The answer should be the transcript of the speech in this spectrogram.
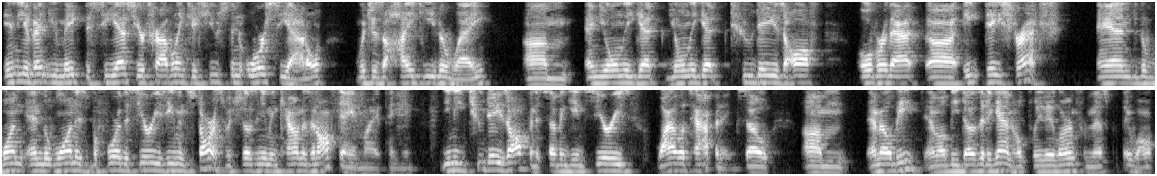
in the event you make the CS, you're traveling to Houston or Seattle, which is a hike either way. Um, and you only get you only get two days off over that uh, eight day stretch. And the one and the one is before the series even starts, which doesn't even count as an off day, in my opinion. You need two days off in a seven game series while it's happening. So um, MLB, MLB does it again. Hopefully they learn from this, but they won't.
